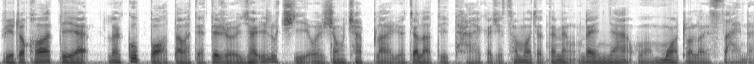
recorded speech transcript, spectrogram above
Vì đó khó thì là cô bỏ tàu để tới rồi yêu ilu chỉ và rong chấp lại yếu cho là thì thái cái chỉ xong mà cho tới mình đây nhá và mua cho lời sai nè.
